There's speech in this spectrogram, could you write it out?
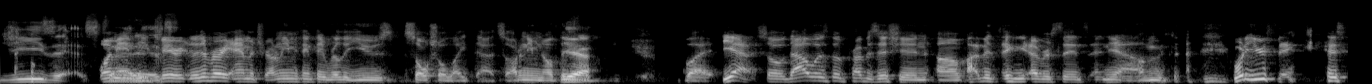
Jesus. Well, I mean, is- very, they're very amateur. I don't even think they really use social like that. So I don't even know if they. Yeah. know. But yeah, so that was the preposition. Um, I've been thinking ever since, and yeah, um, what do you think?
